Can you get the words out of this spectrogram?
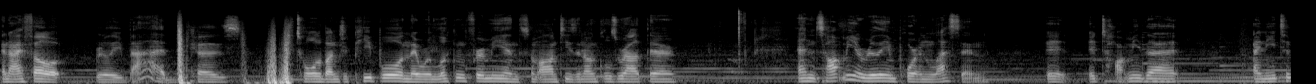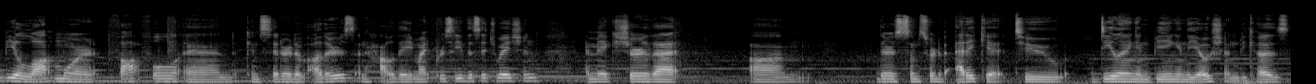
And i felt really bad because i told a bunch of people and they were looking for me and some aunties and uncles were out there. And it taught me a really important lesson. It it taught me that I need to be a lot more thoughtful and considerate of others and how they might perceive the situation and make sure that um, there's some sort of etiquette to dealing and being in the ocean because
